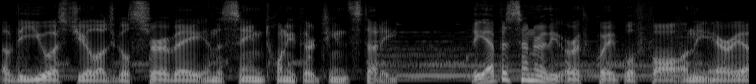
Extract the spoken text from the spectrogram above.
of the U.S. Geological Survey in the same 2013 study, the epicenter of the earthquake will fall on the area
